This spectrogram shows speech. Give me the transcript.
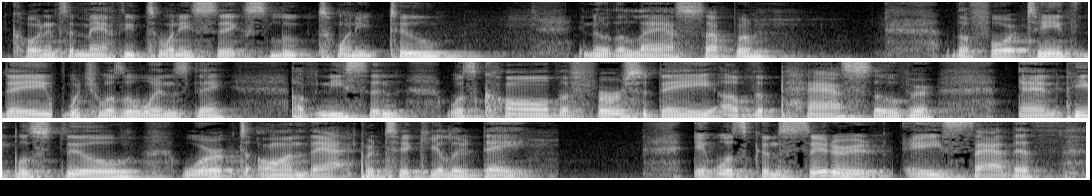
according to Matthew 26, Luke 22, you know, the Last Supper. The 14th day, which was a Wednesday of Nisan, was called the first day of the Passover, and people still worked on that particular day. It was considered a Sabbath,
